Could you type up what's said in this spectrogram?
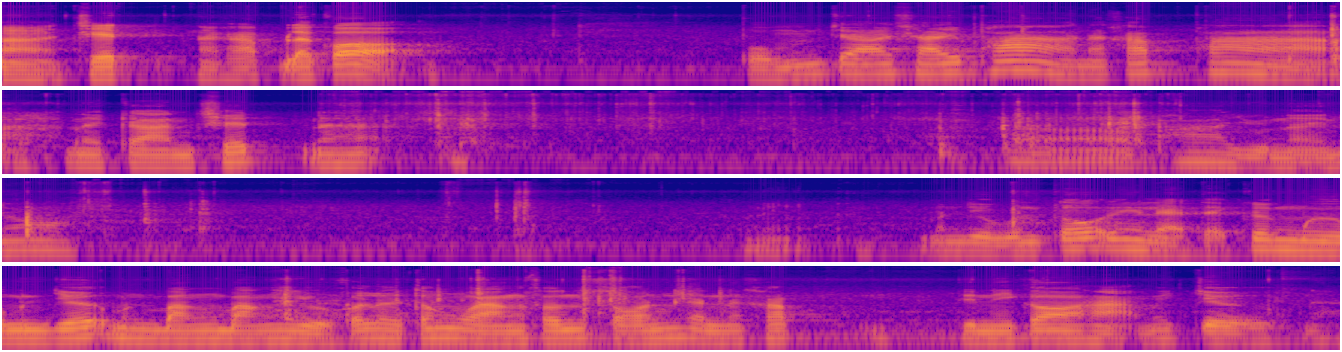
อ่าเช็ดนะครับ แล้วก็ ผมจะใช้ผ้านะครับ ผ้าในการเช็ดนะฮะผ้าอยู่ไหนนอกนี่มันอยู่บนโต๊ะนี่แหละ แต่เครื่องมือมันเยอะมันบังๆอยู่ก็เลยต้องวางซ้อนๆกันนะครับ ทีนี้ก็หาไม่เจอนะ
